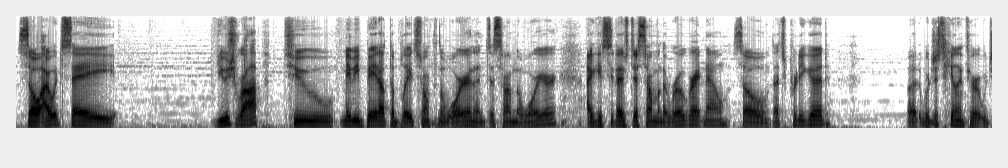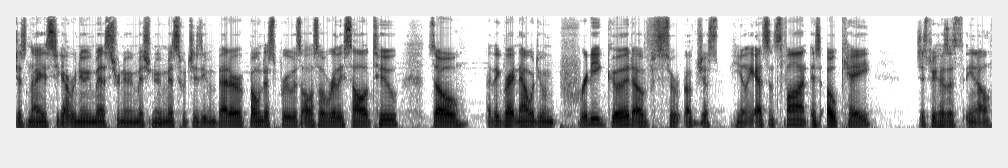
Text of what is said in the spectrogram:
So I would say use Rop to maybe bait out the Blade Storm from the Warrior and then disarm the Warrior. I can see there's disarm on the Rogue right now, so that's pretty good. But we're just healing through it, which is nice. You got Renewing Mist, Renewing Mist, Renewing Mist, which is even better. Bonedust Brew is also really solid too. So I think right now we're doing pretty good of of just healing. Essence Font is okay, just because it's, you know,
